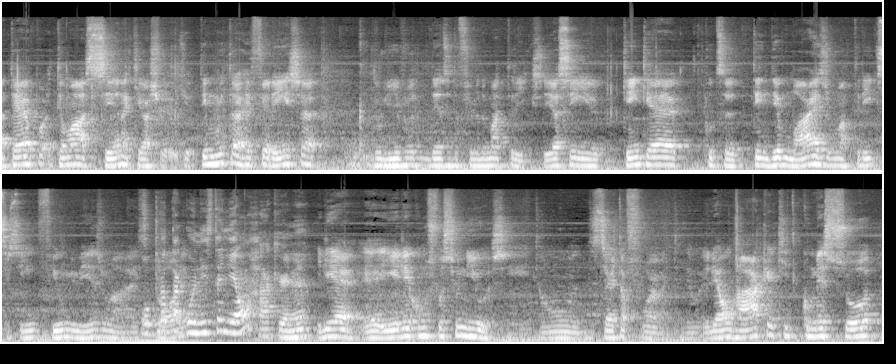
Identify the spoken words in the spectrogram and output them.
até tem uma cena que eu acho que tem muita referência do livro dentro do filme do Matrix. E assim, quem quer putz, entender mais de Matrix, assim, o filme mesmo, a O história, protagonista, ele é um hacker, né? Ele é, é, e ele é como se fosse o Neo, assim, então, de certa forma, entendeu? Ele é um hacker que começou,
